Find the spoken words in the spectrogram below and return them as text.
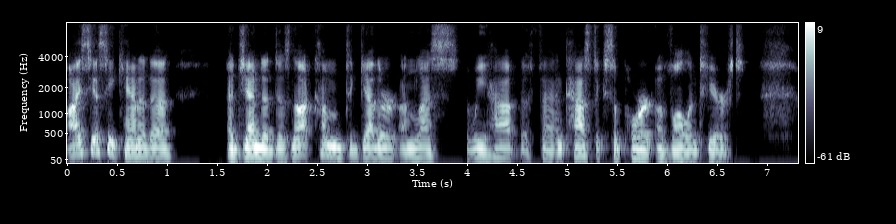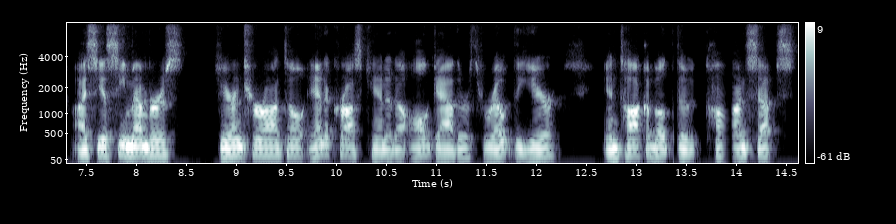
ICSC Canada agenda does not come together unless we have the fantastic support of volunteers. ICSC members here in Toronto and across Canada all gather throughout the year and talk about the concepts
